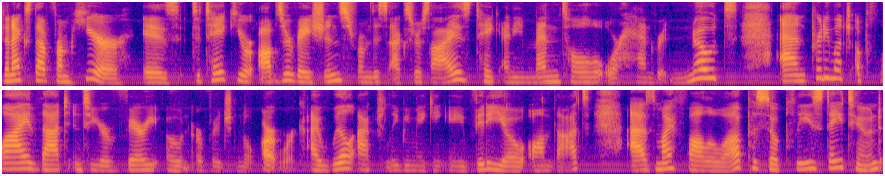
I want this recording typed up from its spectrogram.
the next step from here is to take your observations from this exercise, take any mental or handwritten notes, and pretty much apply that into your very own original artwork. I will actually be making a video on that as my follow-up, so please stay tuned.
